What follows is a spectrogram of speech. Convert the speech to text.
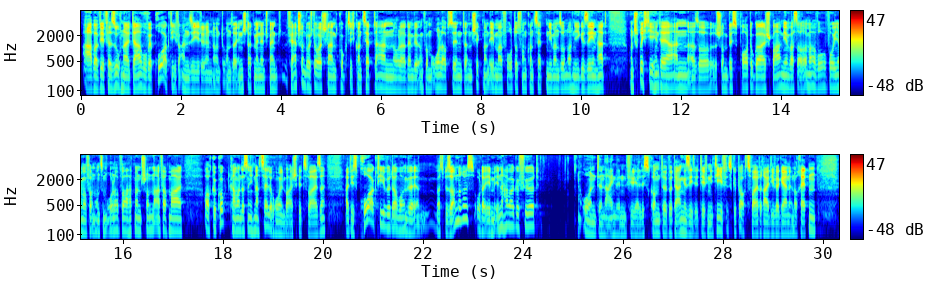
Aber wir versuchen halt da, wo wir proaktiv ansiedeln und unser Innenstadtmanagement fährt schon durch Deutschland, guckt sich Konzepte an oder wenn wir irgendwo im Urlaub sind, dann schickt man eben mal Fotos von Konzepten, die man so noch nie gesehen hat und spricht die hinterher an. Also schon bis Portugal, Spanien, was auch immer, wo, wo jemand von uns im Urlaub war, hat man schon einfach mal auch geguckt, kann man das nicht nach Zelle holen beispielsweise. Also dieses Proaktive, da wollen wir was Besonderes oder eben Inhaber geführt. Und äh, nein, wenn ein Filialist kommt, wird er angesiedelt, definitiv. Es gibt auch zwei, drei, die wir gerne noch retten,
